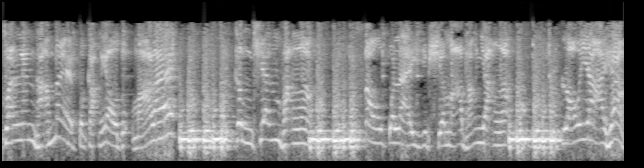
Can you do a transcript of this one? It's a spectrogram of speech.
转脸他迈步刚要走，马来正前方啊，扫过来一匹马唐将啊，老亚相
